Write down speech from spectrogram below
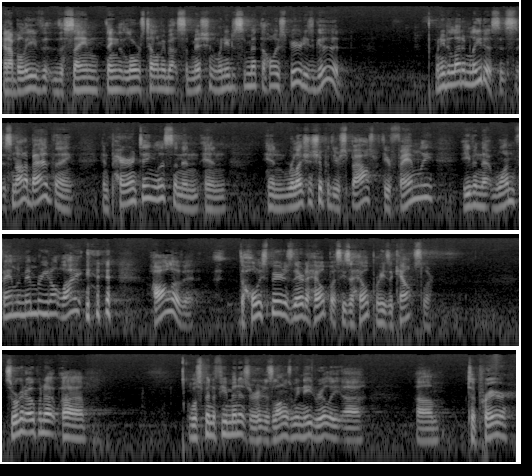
And I believe that the same thing that the Lord's telling me about submission, we need to submit the Holy Spirit. He's good. We need to let Him lead us. It's, it's not a bad thing. In parenting, listen, in, in, in relationship with your spouse, with your family, even that one family member you don't like, all of it. The Holy Spirit is there to help us. He's a helper, He's a counselor. So we're going to open up, uh, we'll spend a few minutes, or as long as we need, really, uh, um, to prayer.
